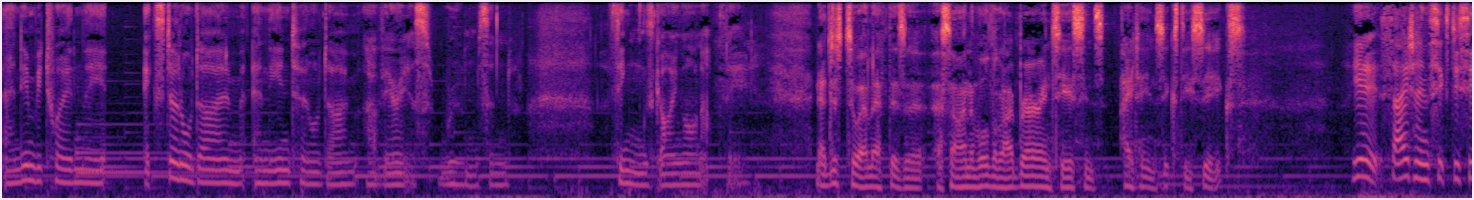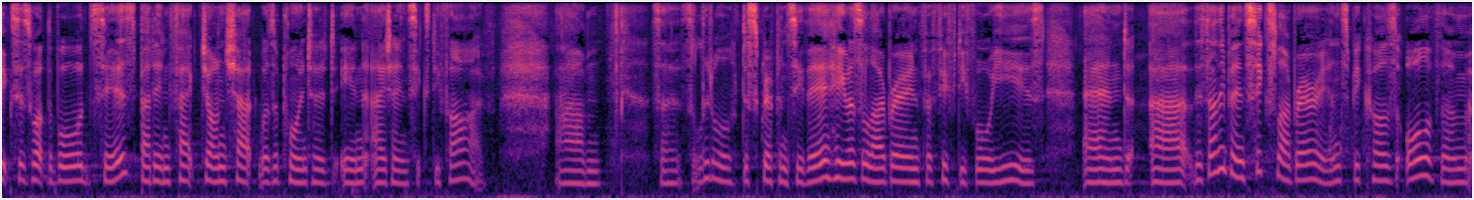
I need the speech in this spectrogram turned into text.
and in between the external dome and the internal dome are various rooms and things going on up there. Now, just to our left, there's a, a sign of all the librarians here since 1866. Yes, 1866 is what the board says, but in fact, John Shutt was appointed in 1865. Um, so it's a little discrepancy there. He was a librarian for 54 years, and uh, there's only been six librarians because all of them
